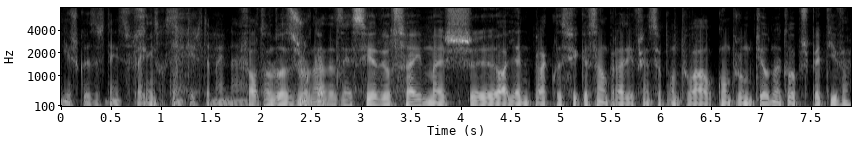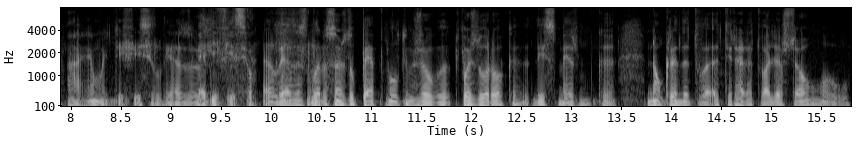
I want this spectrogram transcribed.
e, as coisas têm-se feito Sim. ressentir também na. Faltam 12 jornadas, é cedo, eu sei, mas uh, olhando para a classificação, para a diferença pontual, comprometeu na tua perspectiva? Ah, é muito difícil, aliás. Os, é difícil. Aliás, as declarações do Pep no último jogo, depois do Aroca, disse mesmo que não querendo tirar a toalha ao chão, ou,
